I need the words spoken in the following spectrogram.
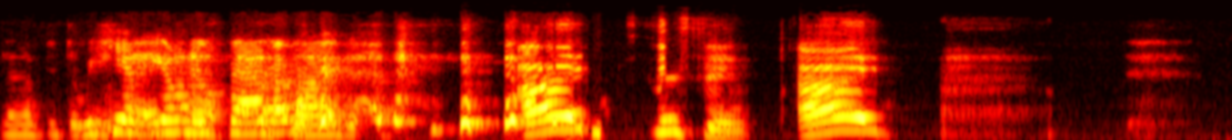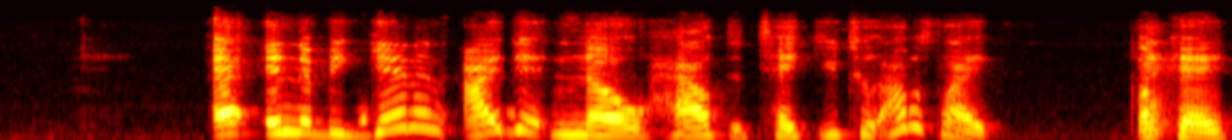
and I have to delete. We can't be on his bad side. I listen. I at, in the beginning, I didn't know how to take you to. I was like, okay,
